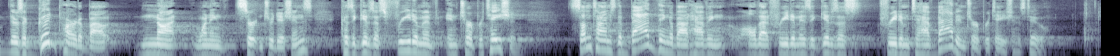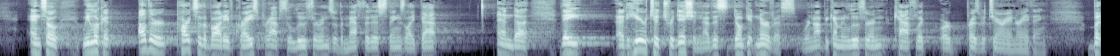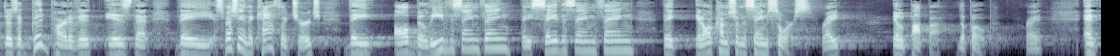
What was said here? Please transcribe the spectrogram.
there's a good part about not wanting certain traditions because it gives us freedom of interpretation. Sometimes the bad thing about having all that freedom is it gives us freedom to have bad interpretations too. And so we look at other parts of the body of Christ, perhaps the Lutherans or the Methodists, things like that. And uh, they adhere to tradition. Now, this, don't get nervous. We're not becoming Lutheran, Catholic, or Presbyterian or anything. But there's a good part of it is that they, especially in the Catholic Church, they all believe the same thing, they say the same thing, they, it all comes from the same source, right? Il Papa, the Pope, right? And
